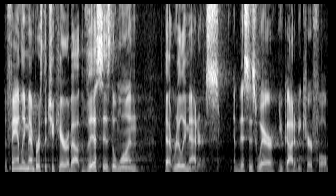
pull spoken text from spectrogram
the family members that you care about, this is the one that really matters. And this is where you got to be careful.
